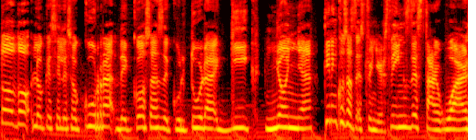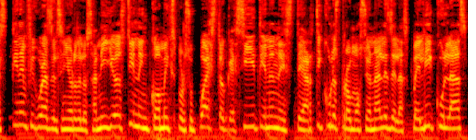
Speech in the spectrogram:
todo lo que se les ocurra de cosas de cultura geek, ñoña. Tienen cosas de Stranger Things, de Star Wars, tienen figuras del Señor de los Anillos, tienen cómics, por supuesto que sí, tienen este artículos promocionales de las películas,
